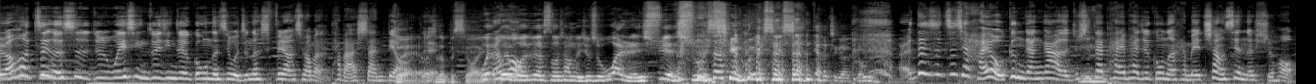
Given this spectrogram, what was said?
然后这个是就是微信最近这个功能，其实我真的是非常希望把它它把它删掉，对我真的不希望然后微微博热搜上面就是万人血书，请微信删掉这个功能。而但是之前还有更尴尬的，就是在拍一拍这个功能还没上线的时候，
